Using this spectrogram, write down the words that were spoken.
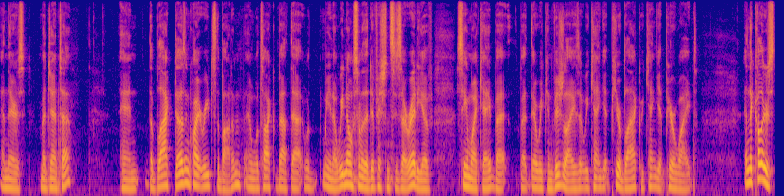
and there's magenta, and the black doesn't quite reach the bottom, and we'll talk about that. With, you know, we know some of the deficiencies already of CMYK, but but there we can visualize that we can't get pure black, we can't get pure white. And the colors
